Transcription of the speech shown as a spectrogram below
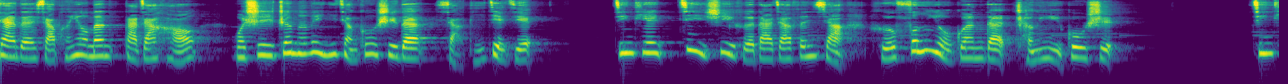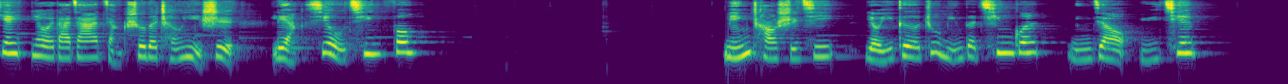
亲爱的小朋友们，大家好！我是专门为你讲故事的小迪姐姐。今天继续和大家分享和风有关的成语故事。今天要为大家讲述的成语是“两袖清风”。明朝时期有一个著名的清官，名叫于谦，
